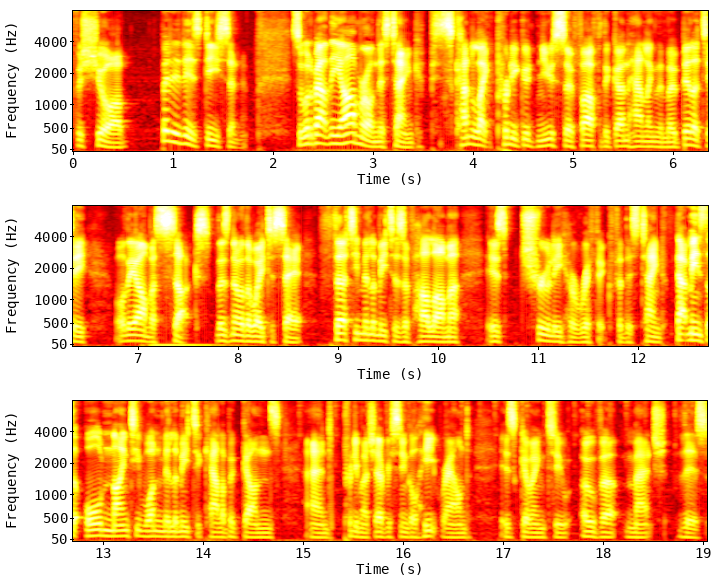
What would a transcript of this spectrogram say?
for sure, but it is decent. So what about the armor on this tank? It's kind of like pretty good news so far for the gun handling the mobility. Well, the armor sucks. There's no other way to say it. 30 millimeters of hull armor is truly horrific for this tank. That means that all 91 millimeter caliber guns and pretty much every single heat round is going to overmatch this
